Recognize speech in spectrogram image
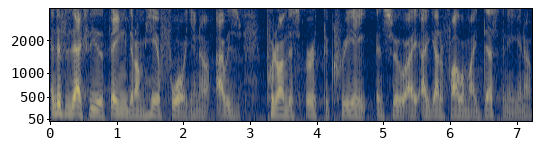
And this is actually the thing that I'm here for. You know, I was put on this earth to create, and so I, I got to follow my destiny, you know.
